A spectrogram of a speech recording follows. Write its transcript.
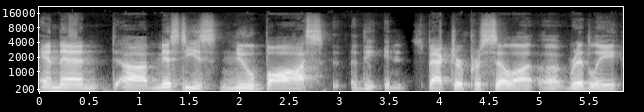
and then uh, Misty's new boss, the inspector Priscilla uh, Ridley,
